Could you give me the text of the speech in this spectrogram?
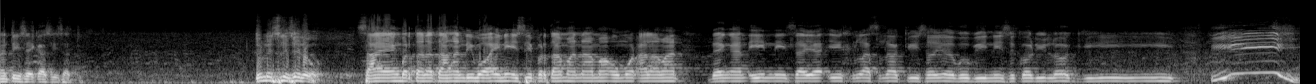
Nanti saya kasih satu. Tulis di situ. Saya yang bertanda tangan di bawah ini isi pertama nama umur alamat dengan ini saya ikhlas lagi saya begini sekali lagi. Ih.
